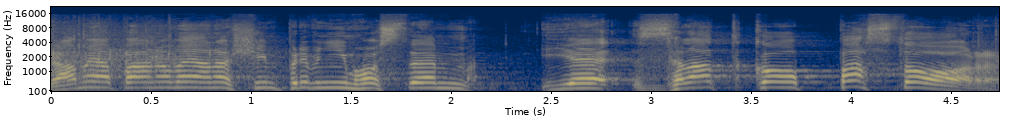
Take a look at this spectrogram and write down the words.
Dámy a pánové, a naším prvním hostem je Zlatko Pastor.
